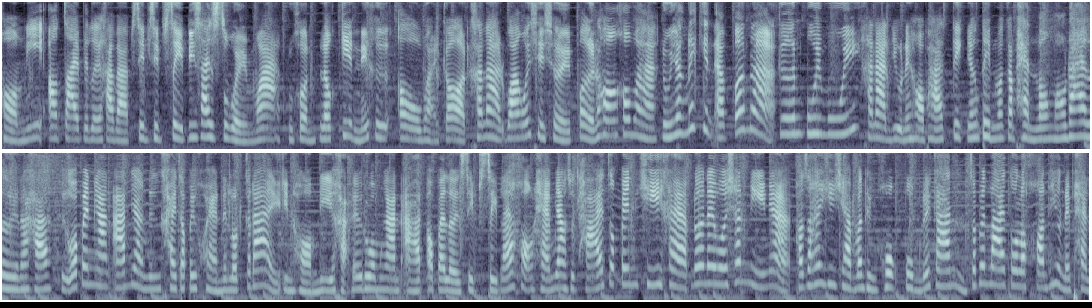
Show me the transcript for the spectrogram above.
หอมนี่เอาใจไปเลยค่ะแบบ 10 10 10ดีไซน์สวยมากทุกคน แล้วกลิ่นนี่คือโอ้ my god ขนาดวางไว้เฉยๆ เปิดห้องเข้ามา หนูยังได้กลิ่นแอปเปิลอะ เกินปุยมุยขนาดอยู่ในห่อพลาสติกยังติดมากับแผ่นรองเมาส์ได้เลยนะคะ ถือว่าเป็นงานอาร์ตอย่างหนึ่งใครจะไปแขวนในรถก็ได้ กลิ่นหอมดีค่ะ ได้รวมงานอาร์ตเอาไปเลย 10 10 และของแถมอย่างสุดท้ายจะเป็นคีย์แคป โดยในเวอร์ชันนี้เนี่ย เขาจะให้คีย์แคปมาถึง 6 ปุ่มด้วยกัน จะเป็นลายตัวละครที่อยู่ในแผ่น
